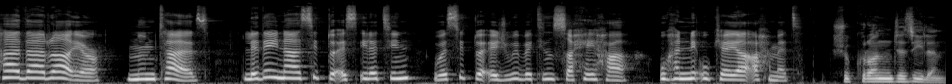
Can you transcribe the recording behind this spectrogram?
هذا رائع. ممتاز. لدينا ست أسئلة وست أجوبة صحيحة. أهنئك يا أحمد. شكرا جزيلا.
